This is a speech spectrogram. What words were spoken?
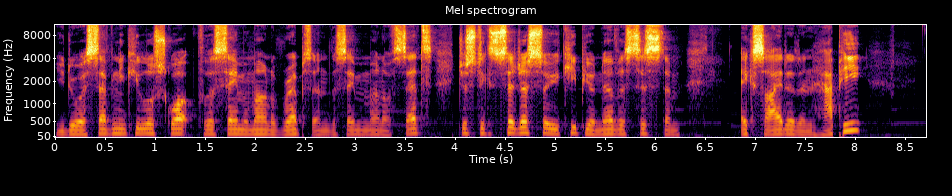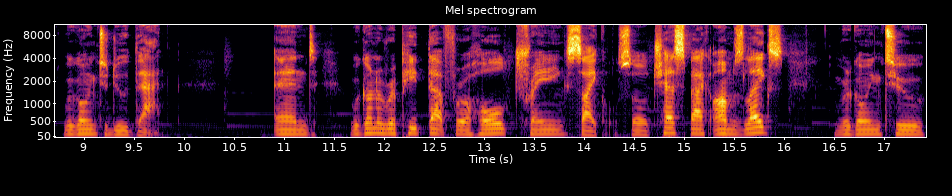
you do a 70 kilo squat for the same amount of reps and the same amount of sets just to just so you keep your nervous system excited and happy we're going to do that. And we're going to repeat that for a whole training cycle. So chest back arms legs we're going to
